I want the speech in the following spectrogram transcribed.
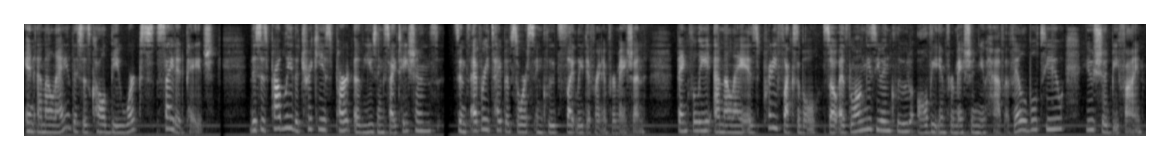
In MLA, this is called the Works Cited page. This is probably the trickiest part of using citations, since every type of source includes slightly different information. Thankfully, MLA is pretty flexible, so as long as you include all the information you have available to you, you should be fine.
